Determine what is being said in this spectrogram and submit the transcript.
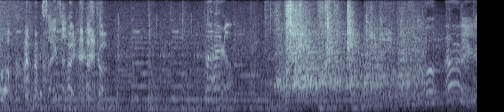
Size up. Let's go. 来了。哦，二人了。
